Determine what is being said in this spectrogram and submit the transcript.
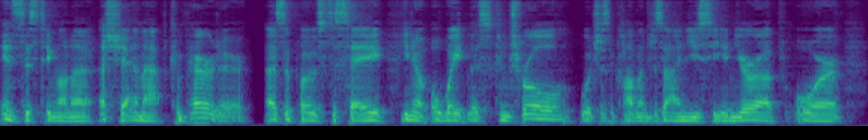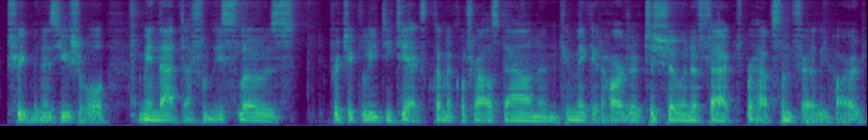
insisting on a, a sham app comparator as opposed to say, you know, a waitlist control, which is a common design you see in Europe or treatment as usual. I mean, that definitely slows particularly DTX clinical trials down and can make it harder to show an effect, perhaps unfairly hard.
